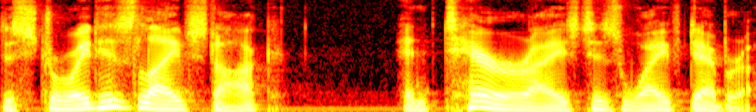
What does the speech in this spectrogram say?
destroyed his livestock, and terrorized his wife, Deborah.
